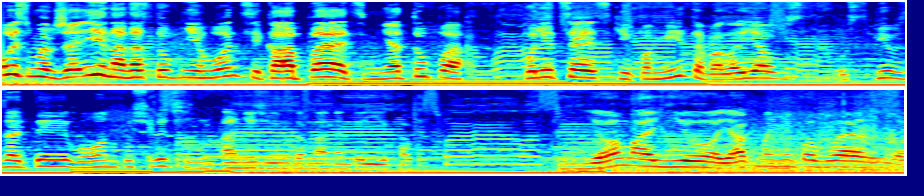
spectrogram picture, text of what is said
Ось ми вже і на наступній гонці, капець, мене тупо поліцейський помітив, але я успів зайти в гонку швидше, аніж він до мене доїхав. Йо-майо, як мені повезло,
